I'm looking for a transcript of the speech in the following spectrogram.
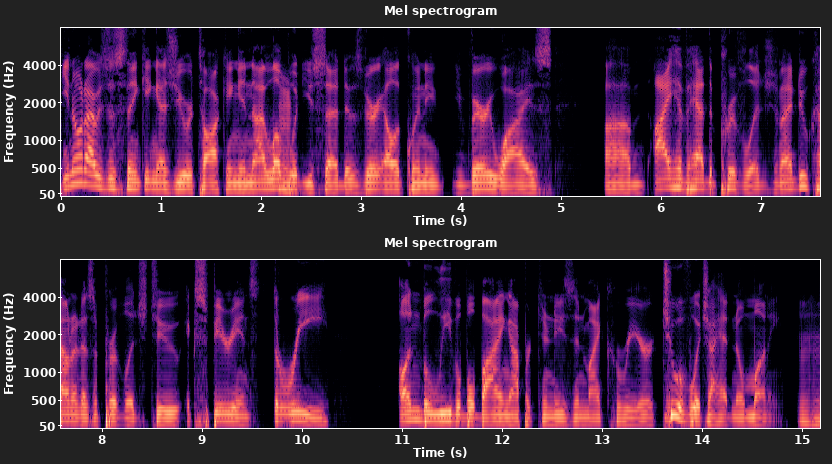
You know what I was just thinking as you were talking, and I love Hmm. what you said. It was very eloquent. and You're very wise. Um, I have had the privilege, and I do count it as a privilege, to experience three unbelievable buying opportunities in my career. Two of which I had no money. Mm-hmm.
